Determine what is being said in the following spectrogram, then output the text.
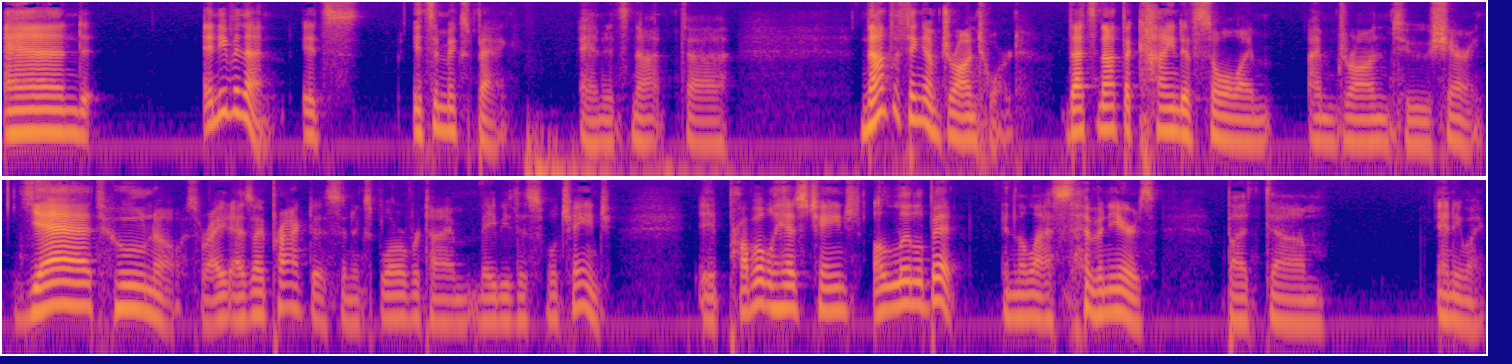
and and even then it's it's a mixed bag, and it's not uh, not the thing I'm drawn toward. That's not the kind of soul I'm I'm drawn to sharing. Yet, who knows, right? As I practice and explore over time, maybe this will change. It probably has changed a little bit in the last seven years, but um, anyway,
